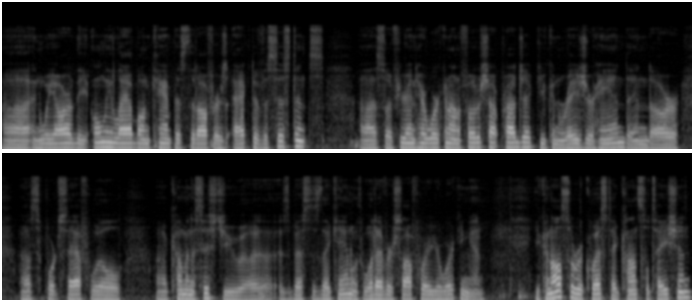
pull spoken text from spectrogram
Uh, and we are the only lab on campus that offers active assistance. Uh, so if you're in here working on a Photoshop project, you can raise your hand and our uh, support staff will uh, come and assist you uh, as best as they can with whatever software you're working in. You can also request a consultation,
